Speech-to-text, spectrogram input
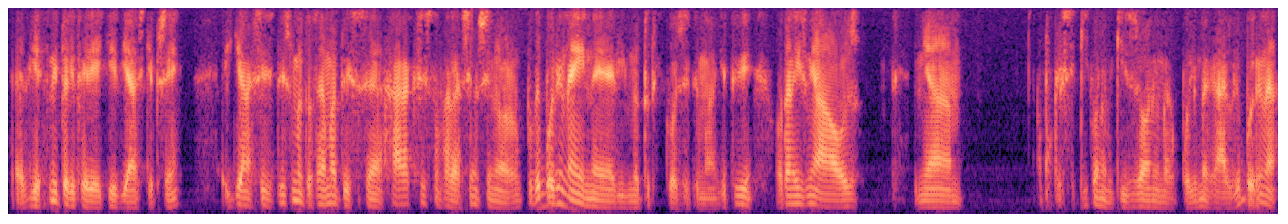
ε, διεθνή περιφερειακή διάσκεψη για να συζητήσουμε το θέμα της ε, χάραξης των θαλασσίων συνόρων, που δεν μπορεί να είναι ελληνοτουρκικό ζήτημα. Γιατί όταν έχεις μια ΑΟΣ, μια αποκλειστική οικονομική ζώνη πολύ μεγάλη, δεν μπορεί να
